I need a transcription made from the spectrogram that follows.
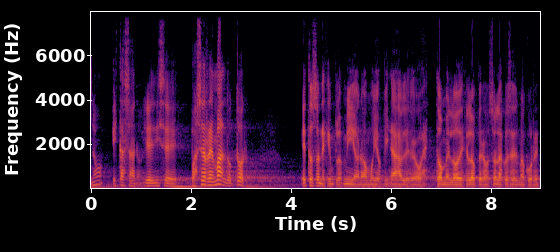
¿no? Está sano. Y le dice, pasé re mal, doctor. Estos son ejemplos míos, ¿no? Muy opinables, pero bueno, tómelo, déjelo, pero son las cosas que me ocurren.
